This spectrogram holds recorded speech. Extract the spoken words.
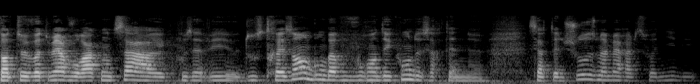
Quand euh, votre mère vous raconte ça et que vous avez 12-13 ans, bon bah vous vous rendez compte de certaines certaines choses. Ma mère, elle soignait les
